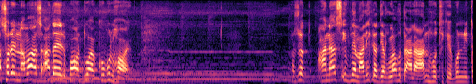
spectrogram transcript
আসরের নামাজ আদায়ের পর দোয়া কবুল হয়। হজরত আনাস ইবনে মালিক রাদিয়াল্লাহু তাআলা আনহু থেকে বর্ণিত,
